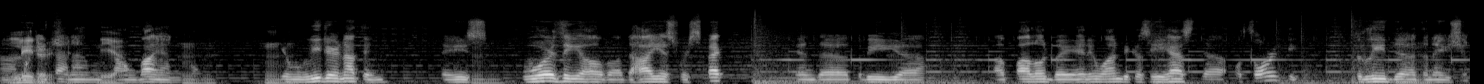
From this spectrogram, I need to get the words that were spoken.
Uh, Leadership. makita ng Yeah. taong bayan kung yung leader natin is worthy of uh, the highest respect and uh, to be uh, uh, followed by anyone because he has the authority to lead uh, the nation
